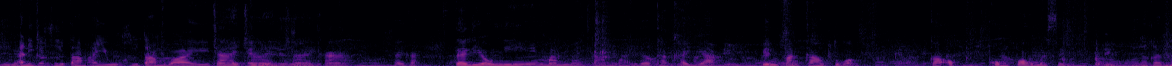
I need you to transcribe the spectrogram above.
นี่แหละอันนี้ก็คือตามอายุคือตามวัยใช่ไปใช่เรื่อยๆใช่ค่ะใช่ค่ะ แต่เดี๋ยวนี้มันไม่ตามวัยแล้วถ้าใครอยากเป็นปั้นเก้าตัว ก็เอาผมปลอมมาซื้ออ๋อแล้วก็ท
